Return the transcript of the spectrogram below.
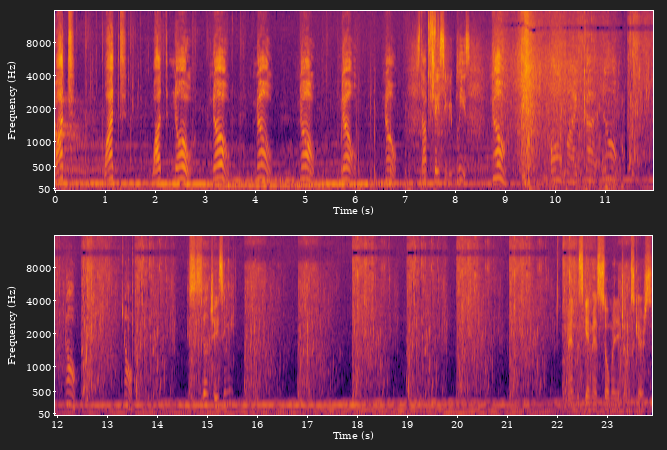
What? What? What? No! No! No! No! No! No! Stop chasing me, please! No! Oh my god, no! No! No! Is he still chasing me? Man, this game has so many jump scares.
